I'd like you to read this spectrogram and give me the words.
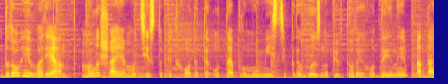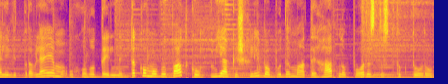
Другий варіант: ми лишаємо тісто підходити у теплому місці приблизно півтори години, а далі відправляємо у холодильник. В такому випадку м'якиш хліба буде мати гарну пористу структуру.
